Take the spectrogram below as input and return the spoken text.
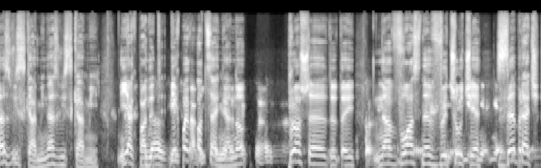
nazwiskami, nazwiskami. Jak pan, jak pan Nazwiskami, ocenia? No proszę tutaj na własne wyczucie Nie, nie, nie. zebrać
